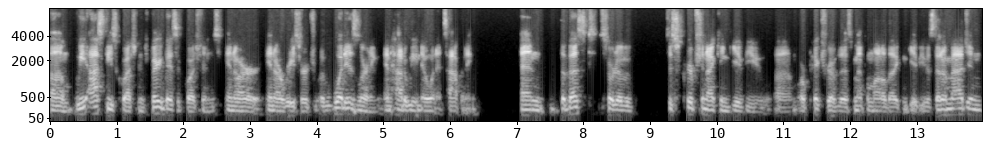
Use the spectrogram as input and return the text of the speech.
um, we ask these questions, very basic questions in our in our research of what is learning and how do we know when it's happening. And the best sort of description I can give you um, or picture of this mental model that I can give you is that imagine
